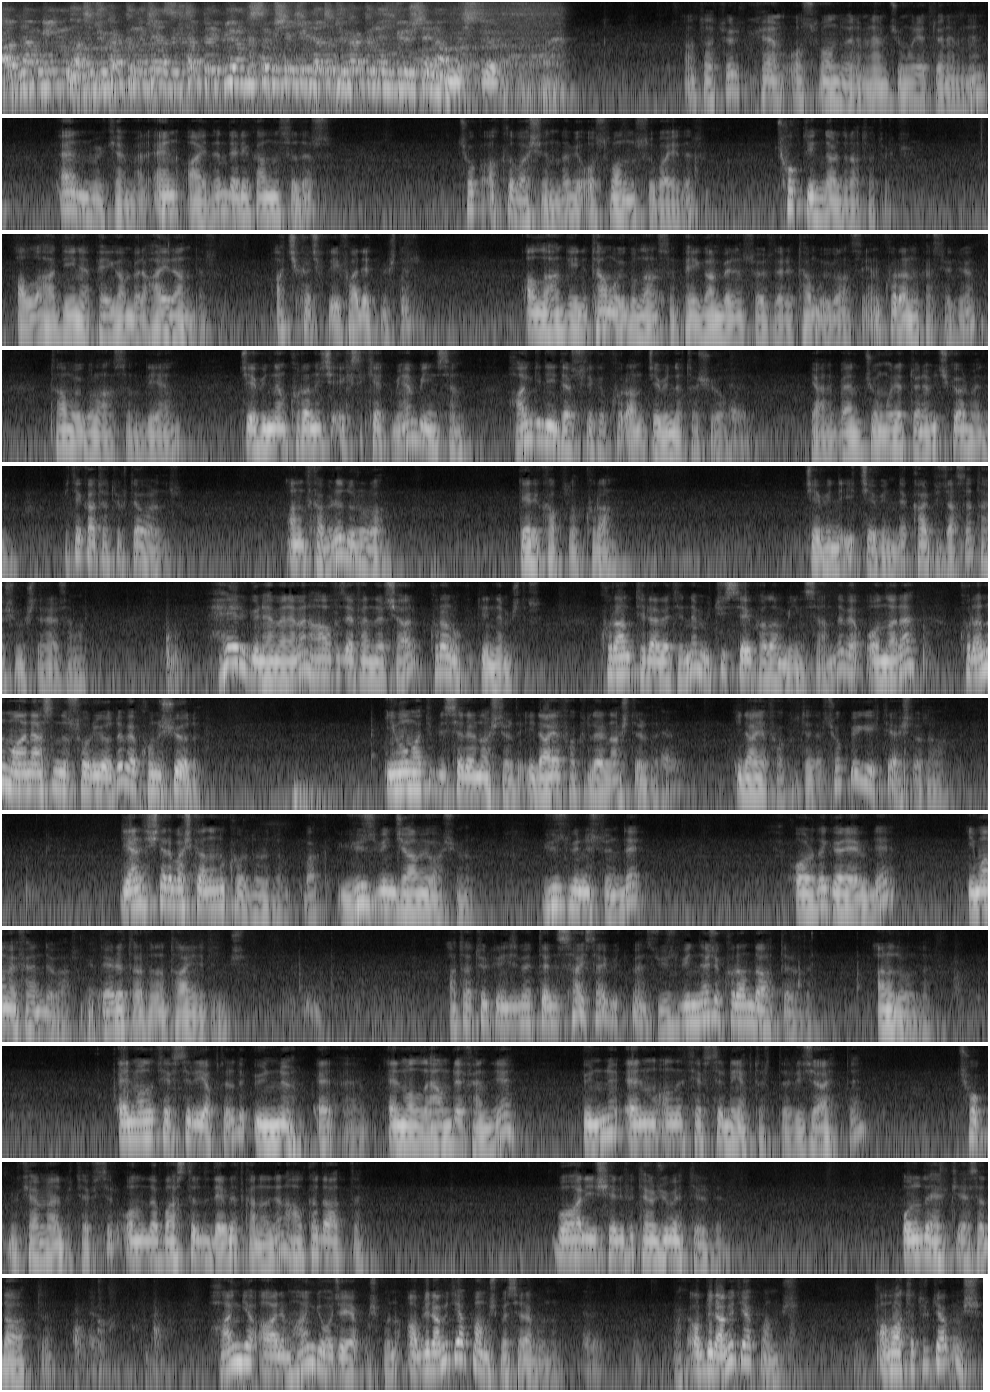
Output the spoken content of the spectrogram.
Adnan Bey'in Atatürk hakkındaki yazdığı kitapları biliyorum. Kısa bir şekilde Atatürk hakkındaki görüşlerini almak istiyorum. Atatürk hem Osmanlı döneminin hem Cumhuriyet döneminin en mükemmel, en aydın delikanlısıdır. Çok aklı başında bir Osmanlı subayıdır. Çok dindardır Atatürk. Allah'a, dine, peygambere hayrandır. Açık açık da ifade etmiştir. Allah'ın dini tam uygulansın, peygamberin sözleri tam uygulansın. Yani Kur'an'ı kastediyor. Tam uygulansın diyen, cebinden Kur'an'ı hiç eksik etmeyen bir insan. Hangi lider sürekli Kur'an cebinde taşıyor? Evet. Yani ben Cumhuriyet dönemini hiç görmedim. Bir tek Atatürk'te vardır. Anıtkabir'de durur o. Deri kaplı Kur'an. Cebinde, iç cebinde, kalp hizasında taşımıştır her zaman. Her gün hemen hemen hafız efendileri çağırıp Kur'an okut dinlemiştir. Kur'an tilavetinde müthiş zevk alan bir insandı ve onlara Kur'an'ın manasını soruyordu ve konuşuyordu. İmam Hatip liselerini açtırdı, ilahiyat fakültelerini açtırdı. Evet. İlahiyat fakülteleri çok büyük ihtiyaçtı o zaman. Diyanet İşleri Başkanlığı'nı kurdurdu. Bak 100 bin cami var şu an. 100 bin üstünde orada görevli imam efendi var. Devlet tarafından tayin edilmiş. Atatürk'ün hizmetlerini say say bitmez. Yüz binlerce Kur'an dağıttırdı Anadolu'da. Elmalı tefsiri yaptırdı. Ünlü El- e, Elmalı Hamdi Efendi'ye ünlü Elmalı tefsirini yaptırttı, rica etti. Çok mükemmel bir tefsir. Onu da bastırdı devlet kanalından halka dağıttı. Buhari-i Şerif'i tercüme ettirdi. Onu da herkese dağıttı. Evet. Hangi alim, hangi hoca yapmış bunu? Abdülhamit yapmamış mesela bunu. Evet. Bak Abdülhamit yapmamış. Ama Atatürk yapmış.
